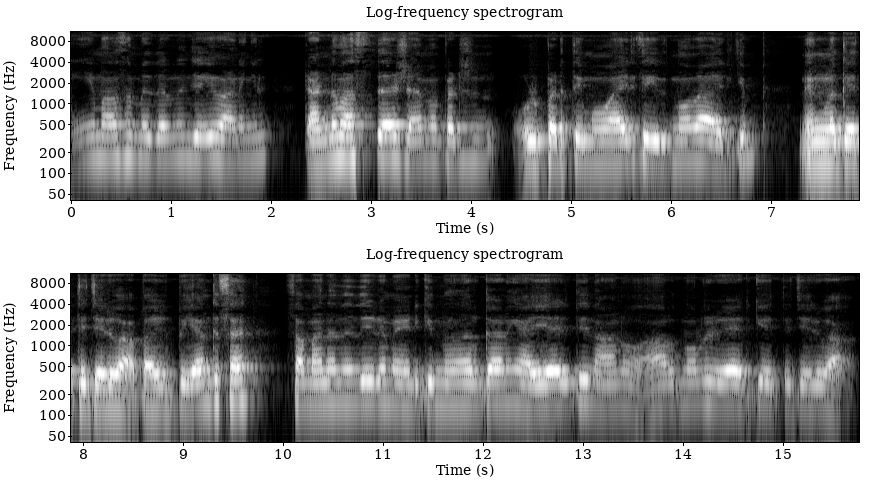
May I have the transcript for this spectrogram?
ഈ മാസം വിതരണം ചെയ്യുവാണെങ്കിൽ രണ്ട് മാസത്തെ ക്ഷേമ പെൻഷൻ ഉൾപ്പെടുത്തി മൂവായിരത്തി ഇരുന്നൂറായിരിക്കും നിങ്ങൾക്ക് എത്തിച്ചേരുക. അപ്പൊ പി എം കിസാൻ സമ്മാന നിധിയുടെ മേടിക്കുന്നവർക്കാണെങ്കിൽ അയ്യായിരത്തി നാനൂറ് അറുന്നൂറ് രൂപയായിരിക്കും എത്തിച്ചേരുക.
